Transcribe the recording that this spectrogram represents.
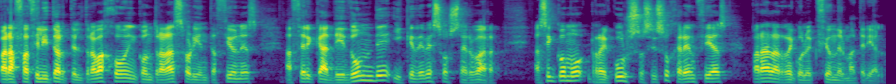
Para facilitarte el trabajo encontrarás orientaciones acerca de dónde y qué debes observar, así como recursos y sugerencias para la recolección del material.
